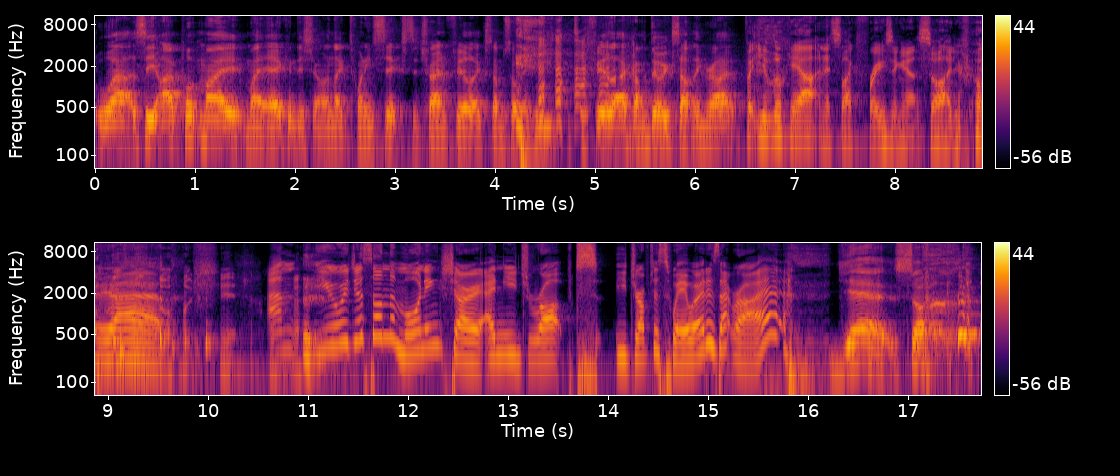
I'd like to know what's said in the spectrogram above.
Wow. See, I put my my air conditioner on like 26 to try and feel like some sort of heat to feel like I'm doing something right. But you look out and it's like freezing outside. You're probably Yeah. like, oh shit. Um, you were just on the morning show and you dropped you dropped a swear word. Is that right? Yeah. So.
